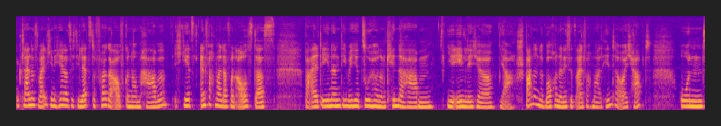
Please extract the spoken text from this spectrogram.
ein kleines Weilchen her, dass ich die letzte Folge aufgenommen habe. Ich gehe jetzt einfach mal davon aus, dass bei all denen, die mir hier zuhören und Kinder haben, ihr ähnliche, ja, spannende Wochen, nenne ich es jetzt einfach mal, hinter euch habt. Und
